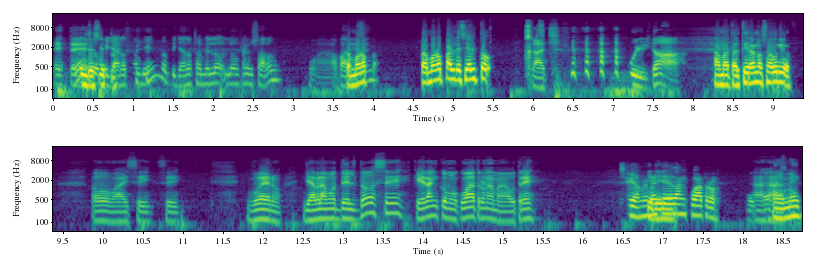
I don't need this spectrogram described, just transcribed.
Este, los villanos también, los villanos también lo, lo reusaron. Wow. Vámonos, para el desierto. A matar tiranosaurio. Oh, my, sí, sí. Bueno, ya hablamos del 12. Quedan como 4 nada más, o 3. Sí, a mí me quedan 4. A mí me,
